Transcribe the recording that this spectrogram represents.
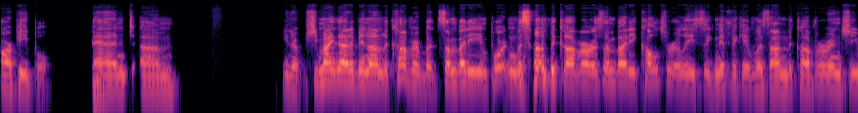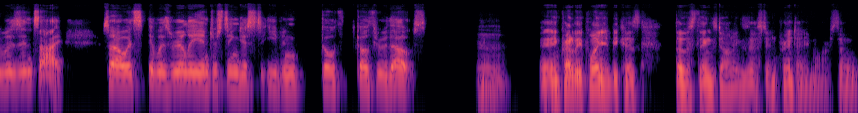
our people. And um you know she might not have been on the cover but somebody important was on the cover or somebody culturally significant was on the cover and she was inside. So it's it was really interesting just to even go go through those. Mm. incredibly poignant because those things don't exist in print anymore. So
